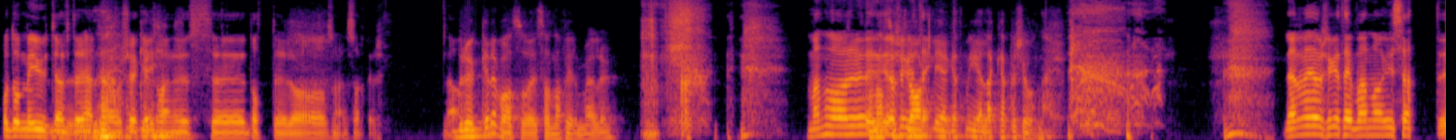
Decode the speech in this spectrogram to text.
Och de är ute efter henne och försöker okay. ta hennes uh, dotter och sådana saker. Ja. Brukar det vara så i sådana filmer eller? Man har... Hon har såklart legat med elaka personer. Nej men jag försöker tänka, man har ju sett eh,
